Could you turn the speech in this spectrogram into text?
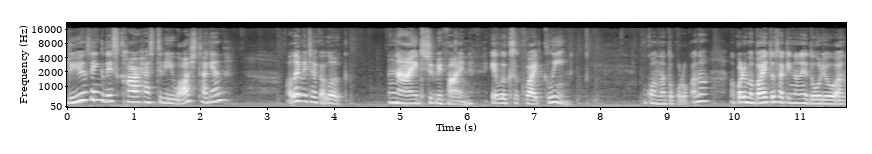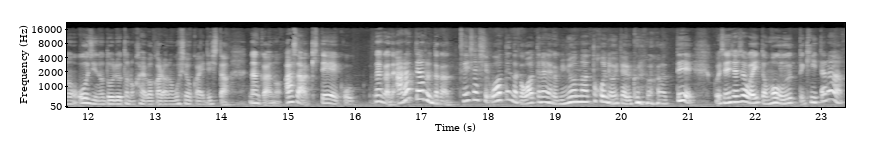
Do you think this car has to be washed again? Let me take a look. Nah, it should be fine. It looks quite clean. こんなところかな。これもバイト先のね同僚あの王子の同僚との会話からのご紹介でした。なんかあの朝来てこうなんかね洗ってあるんだから洗車し終わってんだか終わってないんだか微妙なとこに置いてある車があってこれ洗車した方がいいと思う？って聞いたら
